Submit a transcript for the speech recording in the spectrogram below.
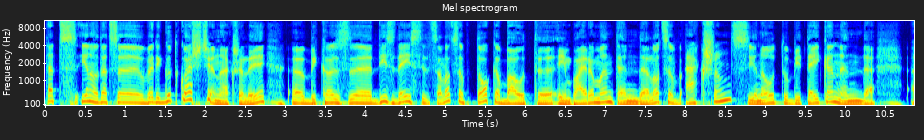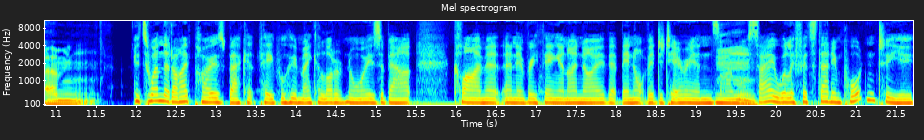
that's, you know, that's a very good question, actually, uh, because uh, these days it's a lots of talk about uh, environment and uh, lots of actions, you know, to be taken. And uh, um, It's one that I pose back at people who make a lot of noise about climate and everything, and I know that they're not vegetarians. I will say, well, if it's that important to you,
